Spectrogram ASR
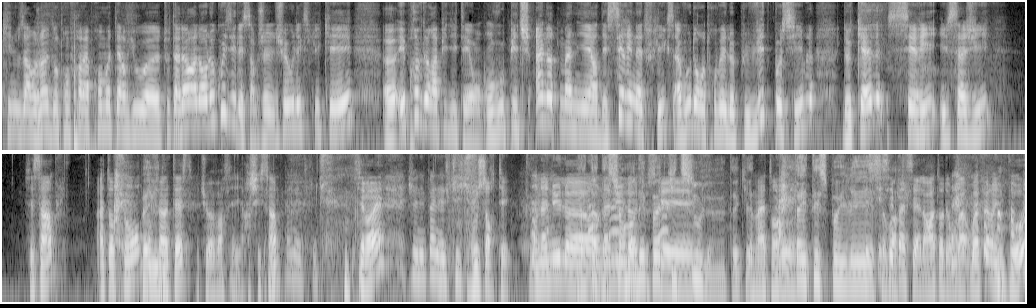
qui nous a rejoint et dont on fera la promo interview tout à l'heure. Alors le quiz il est simple, je, je vais vous l'expliquer. épreuve de rapidité, on, on, vous pitch à notre manière des séries Netflix. À vous de retrouver le plus vite possible de quelle série il s'agit. C'est simple Attention, Pas on évident. fait un test. Tu vas voir, c'est archi simple. Je n'ai pas Netflix. C'est vrai? Je n'ai pas Netflix. Vous sortez. On annule. euh, Attends, t'as sûrement euh, des potes qui te saoulent, euh, t'inquiète. Mais attendez. T'as été spoilé, Qu'est-ce qui s'est passé Alors? Attendez, on va, on va faire une pause.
